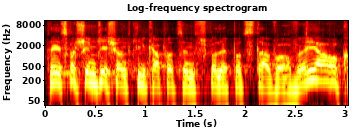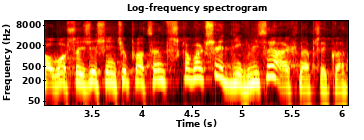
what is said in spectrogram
to jest 80 kilka procent w szkole podstawowej, a około 60% w szkołach średnich, w liceach na przykład.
